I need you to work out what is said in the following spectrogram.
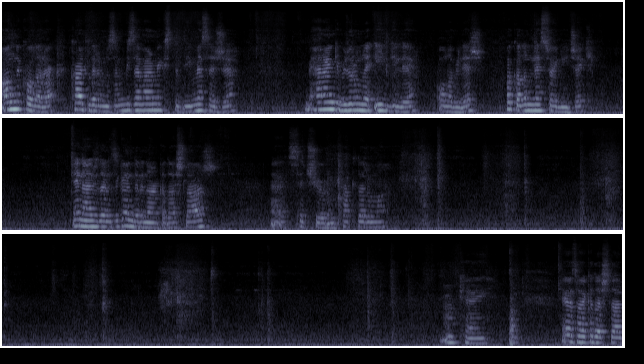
Anlık olarak kartlarımızın bize vermek istediği mesajı herhangi bir durumla ilgili olabilir. Bakalım ne söyleyecek. Enerjilerinizi gönderin arkadaşlar. Evet seçiyorum kartlarımı. Okey. Evet arkadaşlar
